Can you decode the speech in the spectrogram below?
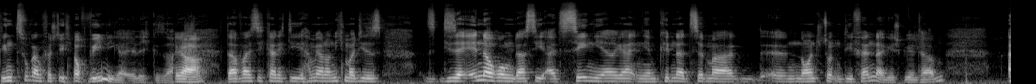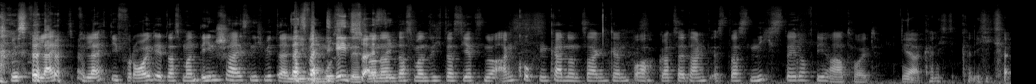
den Zugang verstehe ich noch weniger, ehrlich gesagt. Ja. Da weiß ich gar nicht, die haben ja noch nicht mal dieses, diese Erinnerung, dass sie als Zehnjähriger in ihrem Kinderzimmer äh, neun Stunden Defender gespielt haben. Ist vielleicht, vielleicht die Freude, dass man den Scheiß nicht miterleben musste, sondern nicht- dass man sich das jetzt nur angucken kann und sagen kann, boah, Gott sei Dank ist das nicht State of the Art heute. Ja, kann ich, kann ich, kann,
